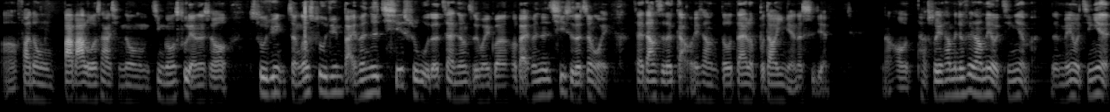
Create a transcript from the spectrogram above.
呃发动巴巴罗萨行动进攻苏联的时候，苏军整个苏军百分之七十五的战争指挥官和百分之七十的政委，在当时的岗位上都待了不到一年的时间。然后他，所以他们就非常没有经验嘛，没有经验，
